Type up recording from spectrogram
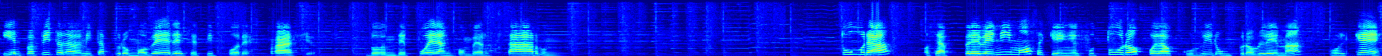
Y el papito la mamita promover ese tipo de espacios donde puedan conversar, o sea, prevenimos de que en el futuro pueda ocurrir un problema. ¿Por qué?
